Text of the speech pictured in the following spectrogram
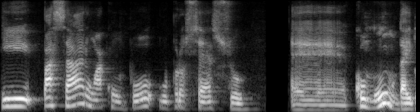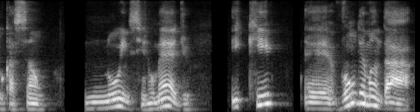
que passaram a compor o processo é, comum da educação no ensino médio e que é, vão demandar,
